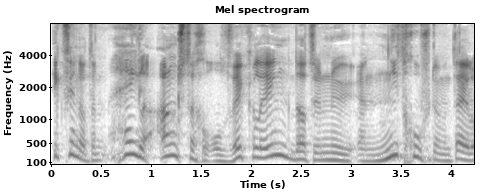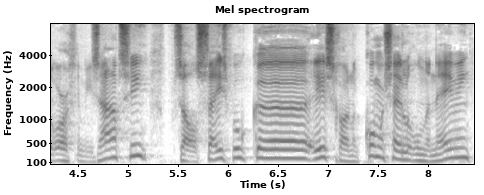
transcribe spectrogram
Ik vind dat een hele angstige ontwikkeling. Dat er nu een niet-gouvernementele organisatie, zoals Facebook eh, is, gewoon een commerciële onderneming,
